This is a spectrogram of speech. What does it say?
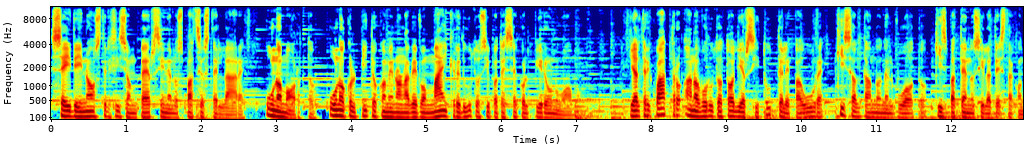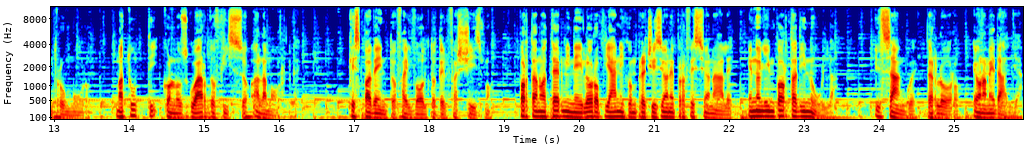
Sei dei nostri si sono persi nello spazio stellare, uno morto, uno colpito come non avevo mai creduto si potesse colpire un uomo. Gli altri quattro hanno voluto togliersi tutte le paure, chi saltando nel vuoto, chi sbattendosi la testa contro un muro, ma tutti con lo sguardo fisso alla morte. Che spavento fa il volto del fascismo. Portano a termine i loro piani con precisione professionale e non gli importa di nulla. Il sangue, per loro, è una medaglia.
